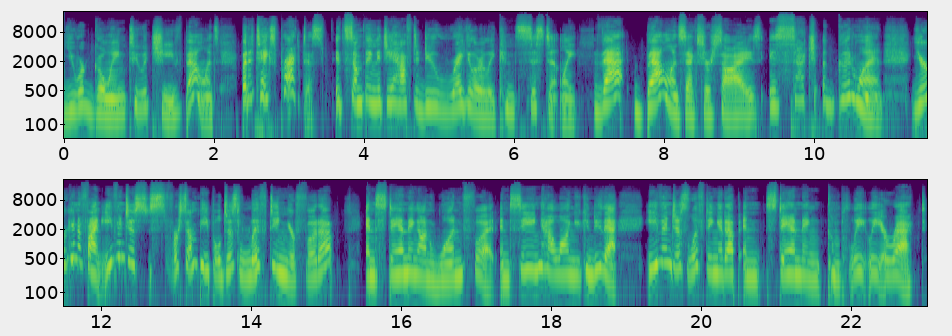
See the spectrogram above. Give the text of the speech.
you are going to achieve balance. But it takes practice. It's something that you have to do regularly, consistently. That balance exercise is such a good one. You're going to find, even just for some people, just lifting your foot up and standing on one foot and seeing how long you can do that. Even just lifting it up and standing completely erect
